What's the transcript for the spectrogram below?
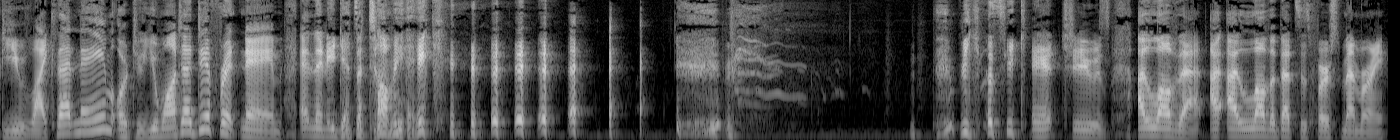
Do you like that name or do you want a different name? And then he gets a tummy ache. because he can't choose. I love that. I, I love that that's his first memory.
